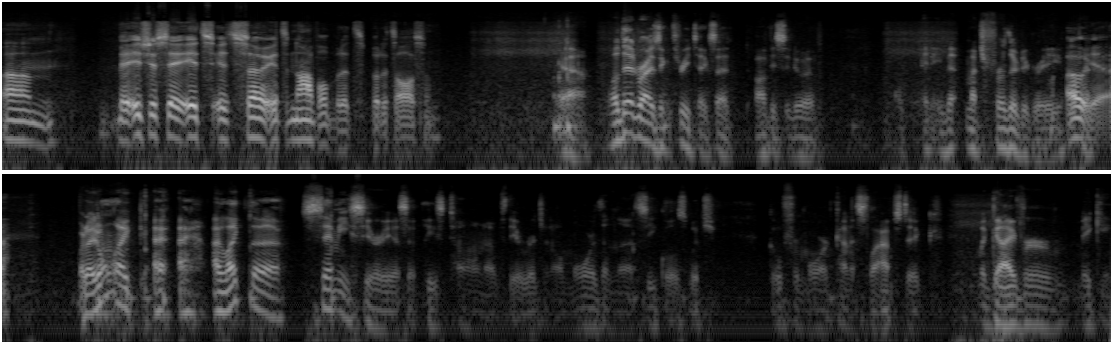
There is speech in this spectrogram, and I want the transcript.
Um, it's just it's it's so it's novel, but it's but it's awesome. Yeah. Well, Dead Rising three takes that obviously to a, a much further degree. Oh yeah. But I don't like I, I, I like the semi-serious at least tone of the original more than the sequels, which go for more kind of slapstick MacGyver making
